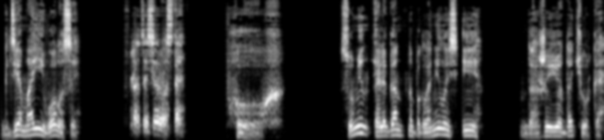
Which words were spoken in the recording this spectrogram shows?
где мои волосы? В процессе роста. Фух. Сумин элегантно поклонилась и... Даже ее дочурка.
